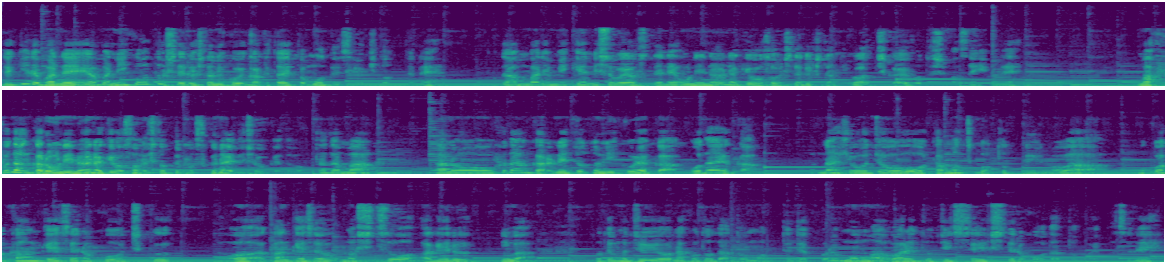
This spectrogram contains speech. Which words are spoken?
できればね、やっぱりニコッとしてる人に声かけたいと思うんですよ、人ってね。であんまり眉間にしわ寄せてね、鬼のような形相してる人には近寄ろうとしませんよね。まあ、普段から鬼のような形相の人っても少ないでしょうけど、ただまあ、あの普段からね、ちょっとにこやか、穏やかな表情を保つことっていうのは、僕は関係性の構築、関係性の質を上げるには、とても重要なことだと思ってて、これもまあ割と実践してる方だと思いますね。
